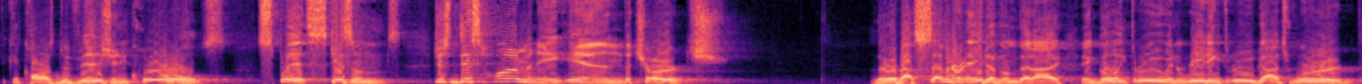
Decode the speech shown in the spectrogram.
It can cause division, quarrels, splits, schisms, just disharmony in the church. There were about seven or eight of them that I, in going through and reading through God's Word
